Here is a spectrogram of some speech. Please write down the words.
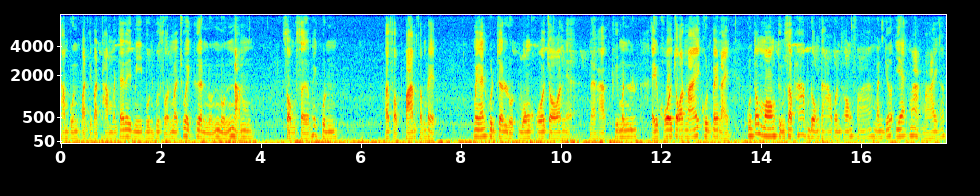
ทำบุญปฏิบัติธรรมมันจะได้มีบุญกุศลมาช่วยเกื้อนหนุนหนุนนำส่งเสริมให้คุณประสบความสำเร็จ ไม่งั้นคุณจะหลุดวงโคจรเนี่ยนะครับ คือมันไอโคจรมาให้คุณไปไหน คุณต้องมองถึงสภาพดวงดาวบนท้องฟ้า มันเยอะแยะมากมายครับ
